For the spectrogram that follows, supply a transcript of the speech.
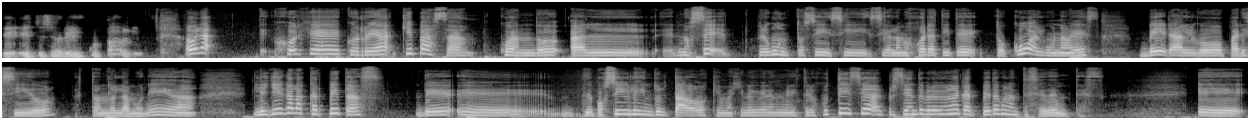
este señor es culpable. Ahora, Jorge Correa, ¿qué pasa cuando al, no sé, pregunto si, si, si a lo mejor a ti te tocó alguna vez ver algo parecido, estando en la moneda, le llega las carpetas de, eh, de, posibles indultados, que imagino que vienen del Ministerio de Justicia, al presidente, pero viene una carpeta con antecedentes. Eh,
